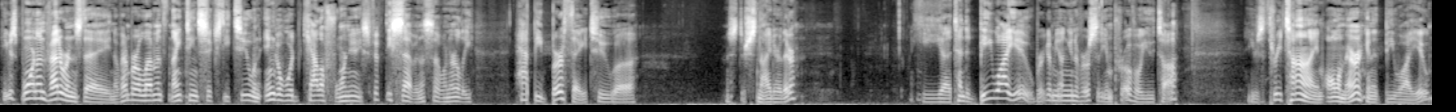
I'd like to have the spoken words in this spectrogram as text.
He was born on Veterans Day, November 11th, 1962, in Inglewood, California. He's 57, so an early happy birthday to uh, Mr. Snyder there. He attended BYU, Brigham Young University in Provo, Utah. He was a three time All American at BYU.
